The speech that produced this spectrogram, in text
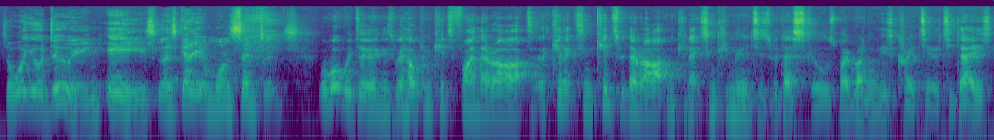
So what you're doing is let's get it in one sentence. Well, what we're doing is we're helping kids find their art, uh, connecting kids with their art, and connecting communities with their schools by running these creativity days.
